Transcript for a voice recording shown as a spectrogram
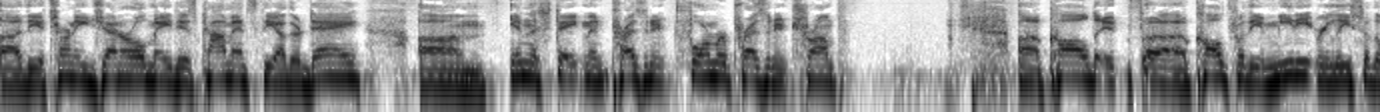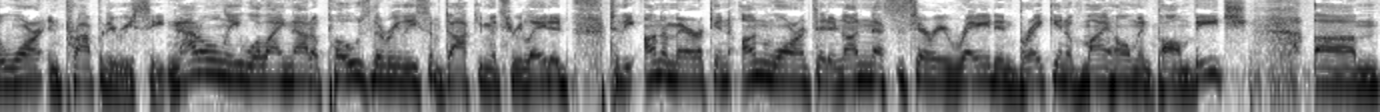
Uh, the attorney general made his comments the other day. Um, in the statement, President, former President Trump uh, called it, uh, called for the immediate release of the warrant and property receipt. Not only will I not oppose the release of documents related to the un-American, unwarranted, and unnecessary raid and break-in of my home in Palm Beach, um,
